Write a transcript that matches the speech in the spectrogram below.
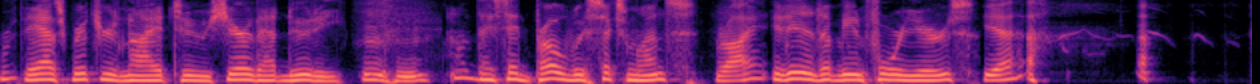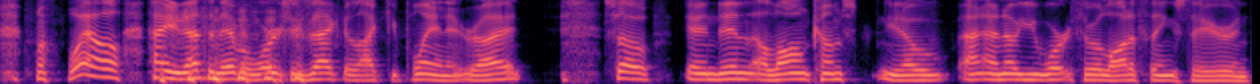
they asked Richard and I to share that duty. Mm-hmm. They said probably six months. right? It ended up being four years. Yeah. well, hey, nothing ever works exactly like you plan it, right? So, and then along comes, you know, I, I know you worked through a lot of things there, and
